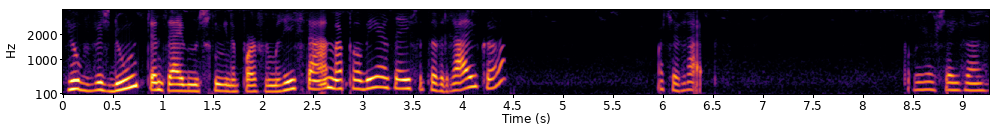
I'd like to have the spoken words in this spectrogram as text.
heel bewust doen, tenzij we misschien in een parfumerie staan. Maar probeer eens even te ruiken wat je ruikt. Probeer eens even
